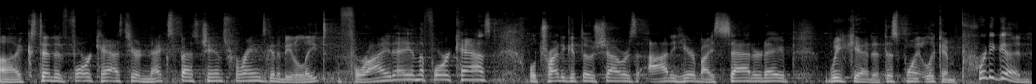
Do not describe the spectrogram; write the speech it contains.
Uh, extended forecast here. Next best chance for rain is going to be late Friday in the forecast. We'll try to get those showers out of here by Saturday. Weekend at this point looking pretty good.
